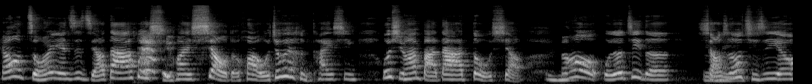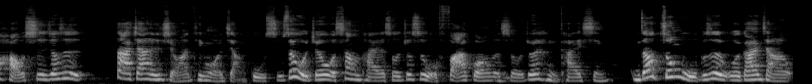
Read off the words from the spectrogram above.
然后总而言之，只要大家会喜欢笑的话，我就会很开心。我喜欢把大家逗笑。然后我就记得小时候其实也有好事，就是大家很喜欢听我讲故事，所以我觉得我上台的时候就是我发光的时候，就会很开心。你知道中午不是我刚才讲了，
